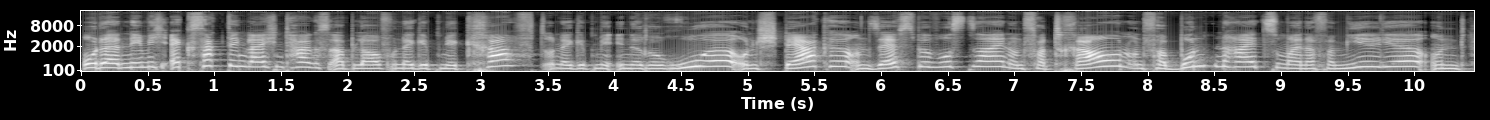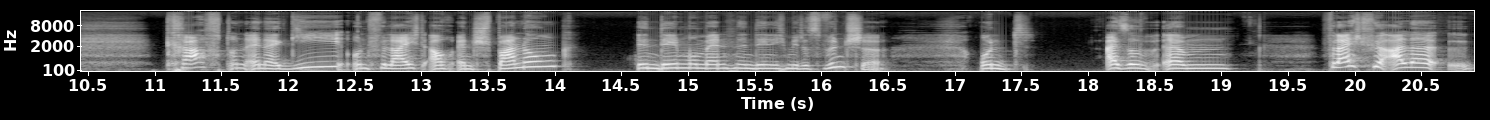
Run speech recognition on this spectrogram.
Oder nehme ich exakt den gleichen Tagesablauf und er gibt mir Kraft und er gibt mir innere Ruhe und Stärke und Selbstbewusstsein und Vertrauen und Verbundenheit zu meiner Familie und Kraft und Energie und vielleicht auch Entspannung in den Momenten, in denen ich mir das wünsche. Und also ähm, vielleicht für alle,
